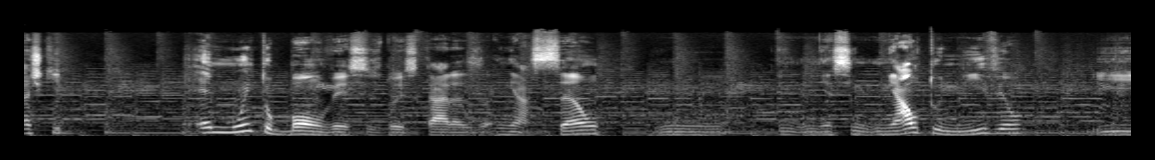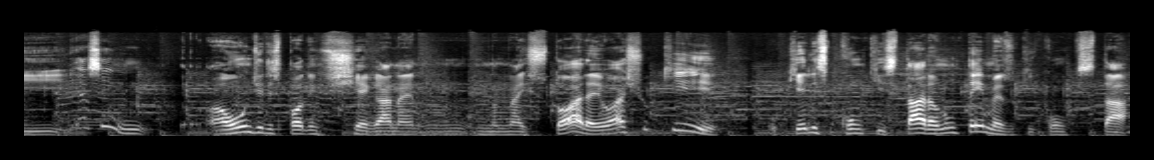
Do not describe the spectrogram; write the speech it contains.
acho que é muito bom ver esses dois caras em ação, em, em, assim, em alto nível e assim, aonde eles podem chegar na, na história, eu acho que o que eles conquistaram não tem mais o que conquistar.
